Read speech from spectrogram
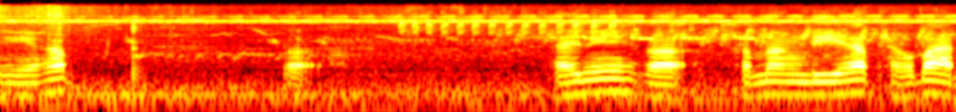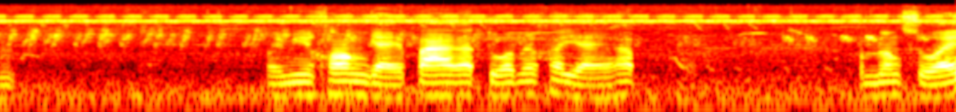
นี่ครับก็ใช้นี่ก็กำลังดีครับแถวบ้าน ไม่มีคลองใหญ่ปลาก็ตัวไม่ค่อยใหญ่ครับกำลังสวย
